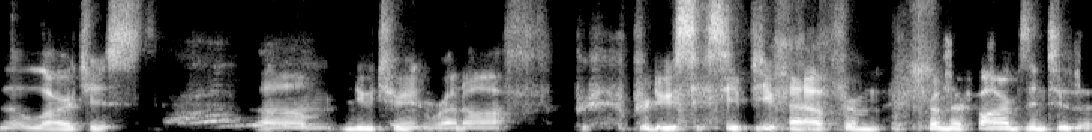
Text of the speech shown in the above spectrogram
the largest um, nutrient runoff pr- producers if you have from from their farms into the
